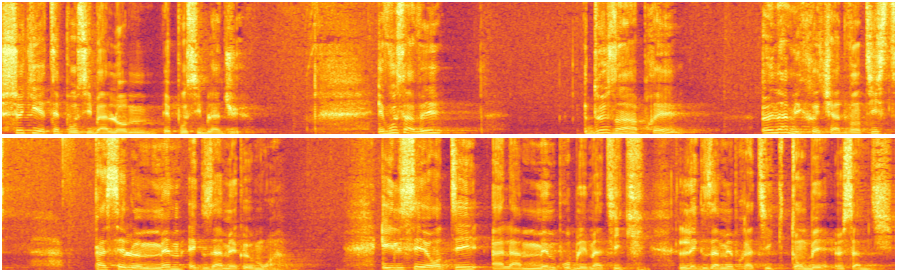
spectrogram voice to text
Ce qui est impossible à l'homme est possible à Dieu. Et vous savez, deux ans après, un ami chrétien adventiste passait le même examen que moi. Et il s'est hanté à la même problématique. L'examen pratique tombait un samedi.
